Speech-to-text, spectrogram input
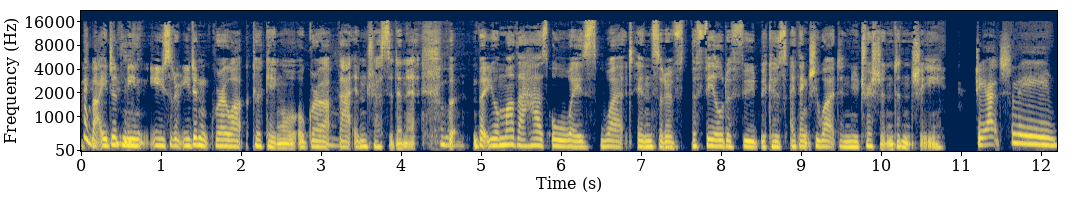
But I did mean you sort of, you didn't grow up cooking or, or grow up that interested in it. Mm-hmm. But, but your mother has always worked in sort of the field of food because I think she worked in nutrition, didn't she? She actually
